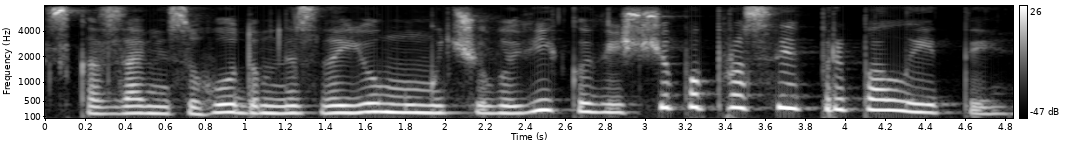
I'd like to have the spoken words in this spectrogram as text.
сказав згодом незнайомому чоловікові, що попросив припалити.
